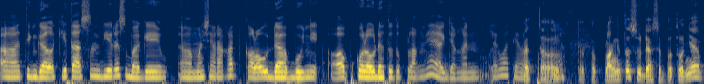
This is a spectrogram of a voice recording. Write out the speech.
eh, tinggal kita sendiri sebagai eh, masyarakat kalau udah bunyi oh, kalau udah tutup pelangnya ya jangan lewat ya, Prof Betul, ya. tutup plang itu sudah sebetulnya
